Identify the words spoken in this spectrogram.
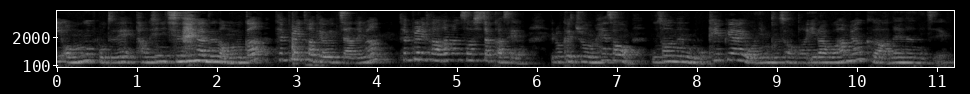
이 업무 보드에 당신이 진행하는 업무가 template화 되어 있지 않으면 template화 하면서 시작하세요. 이렇게 좀 해서 우선은 뭐 KPI 원인 분석이라고 하면 그 안에는 이제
